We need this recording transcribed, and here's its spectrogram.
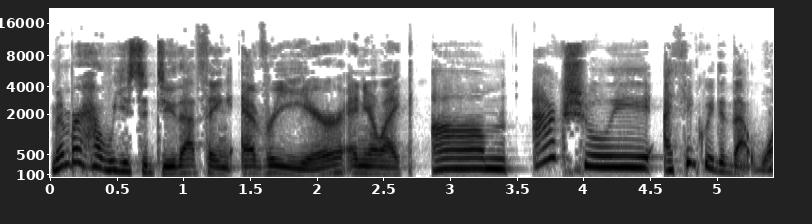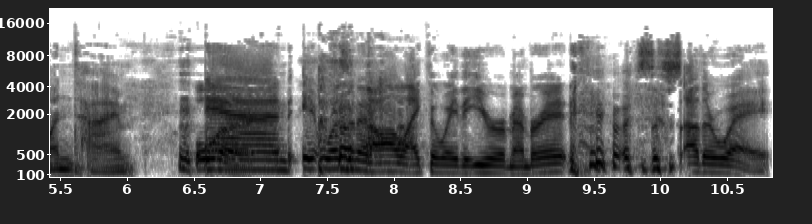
remember how we used to do that thing every year? And you're like, um, actually, I think we did that one time. Or and it wasn't at all like the way that you remember it. it was this other way.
